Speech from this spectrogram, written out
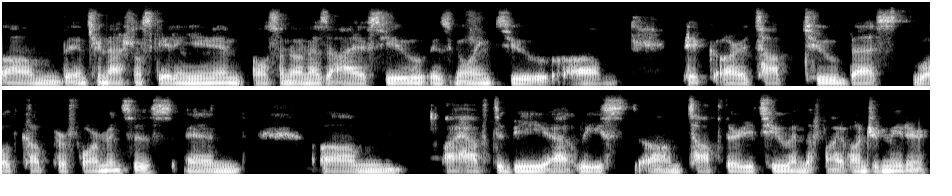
um, the International Skating Union, also known as the ISU, is going to um, pick our top two best World Cup performances, and um, I have to be at least um, top 32 in the 500 meter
